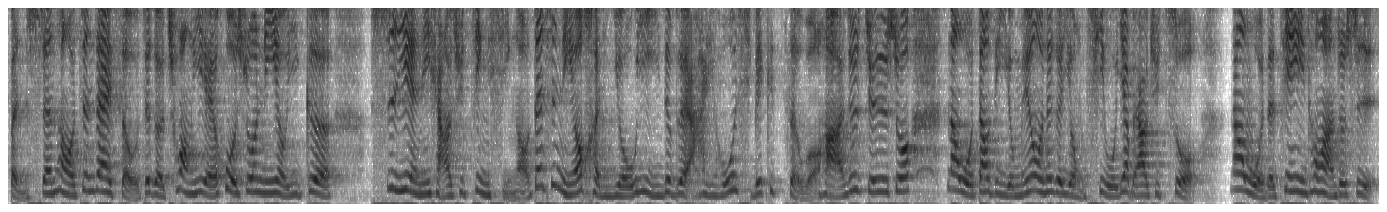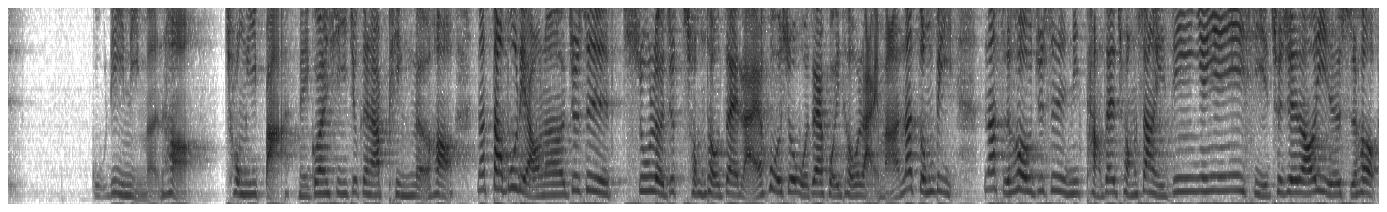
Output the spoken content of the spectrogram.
本身哈正在走这个创业，或者说你有一个事业你想要去进行哦，但是你又很犹豫，对不对？哎呀，我岂不可以走哦哈？就是觉得说，那我到底有没有那个勇气？我要不要去做？那我的建议通常就是鼓励你们哈。冲一把没关系，就跟他拼了哈。那到不了呢，就是输了就从头再来，或者说我再回头来嘛。那总比那时候就是你躺在床上已经奄奄一息、垂垂老矣的时候，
